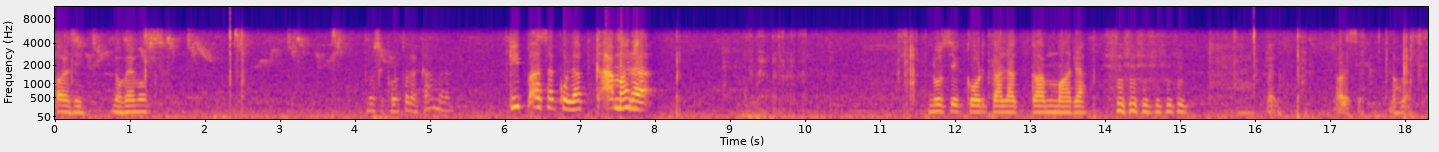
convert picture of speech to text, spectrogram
ahora sí nos vemos no se cortó la cámara ¿qué pasa con la cámara? no se corta la cámara. bueno, ahora sí, nos vemos.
